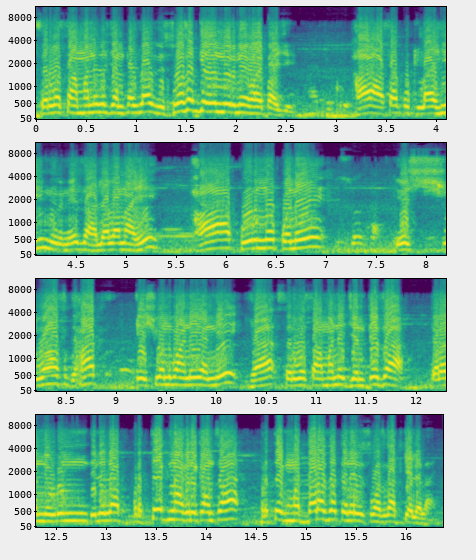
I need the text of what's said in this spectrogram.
सर्वसामान्य जनतेला विश्वासात घेऊन निर्णय व्हायला पाहिजे. हा असा कुठलाही निर्णय झालेला नाही. हा पूर्णपणे विश्वासघात यशवंत माने यांनी ह्या सर्वसामान्य जनतेचा त्याला निवडून दिलेल्या प्रत्येक नागरिकांचा प्रत्येक मतदाराचा त्याने विश्वासघात केलेला आहे.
